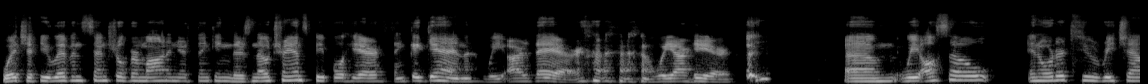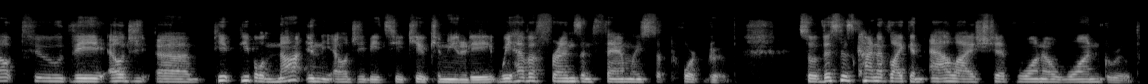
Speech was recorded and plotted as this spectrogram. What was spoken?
which if you live in central Vermont and you're thinking there's no trans people here, think again, we are there. we are here. Um, we also, in order to reach out to the LG, uh, pe people not in the LGBTQ community, we have a friends and family support group. So this is kind of like an allyship 101 group.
